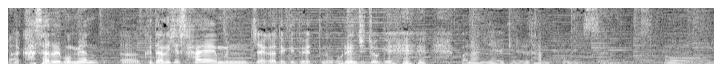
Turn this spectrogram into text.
아, 가사를 보면 어, 그 당시 사회 문제가 되기도 했던 오렌지족에 관한 이야기를 담고 있어요. 어,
